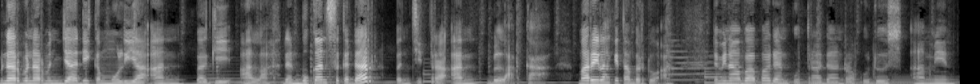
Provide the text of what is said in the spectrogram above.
benar-benar menjadi kemuliaan bagi Allah dan bukan sekedar pencitraan belaka. Marilah kita berdoa. Demi nama Bapa dan Putra dan Roh Kudus. Amin.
